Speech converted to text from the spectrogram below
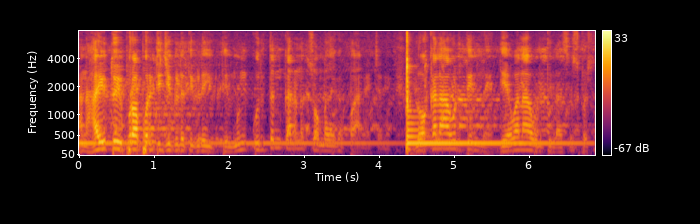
आणि हाई तुही प्रॉपर्टी जिकडे तिकडे येतील म्हणून कीर्तनकारानं चोंबाळ्या गप्पा आणायच्या नाही. लोकाला आवडतील नाही देवाला आवडतील असं स्पष्ट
